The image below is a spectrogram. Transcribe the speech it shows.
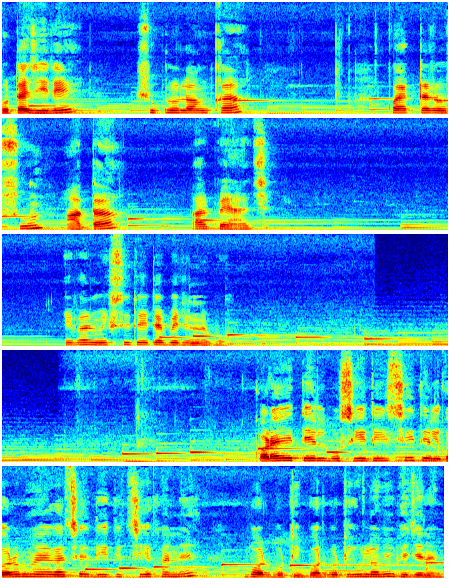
গোটা জিরে, শুকনো লঙ্কা কয়েকটা রসুন, আদা আর পেঁয়াজ। এবার মিক্সিতে এটা বেটে নেব। কড়াইয়ে তেল বসিয়ে দিয়েছি। তেল গরম হয়ে গেছে। দিয়ে দিচ্ছি এখানে বরবটি। বরবটিগুলো আমি ভেজে নেব।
